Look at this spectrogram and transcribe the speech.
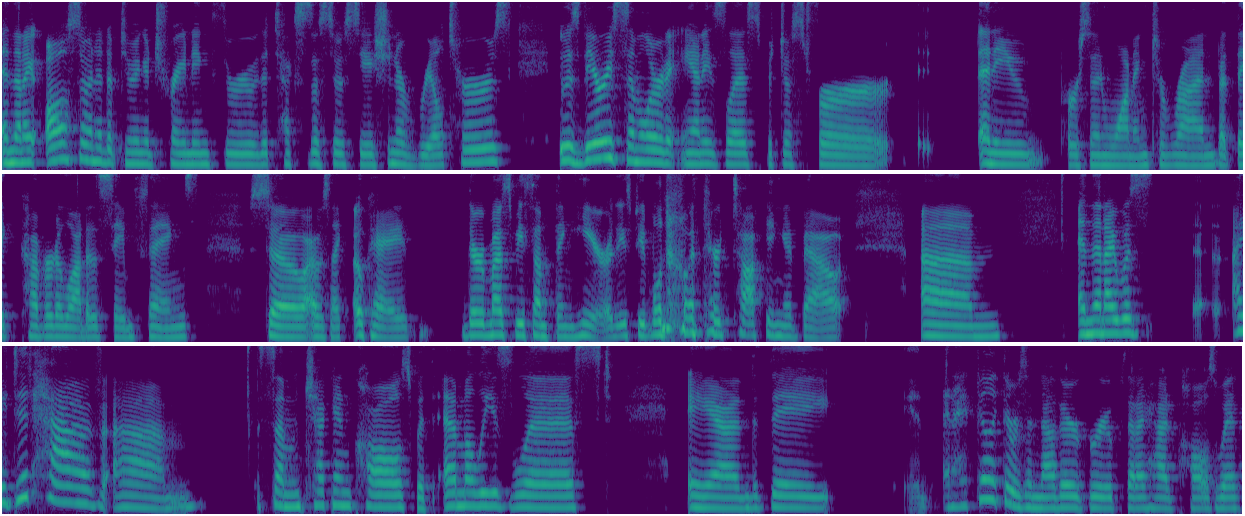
And then I also ended up doing a training through the Texas Association of Realtors. It was very similar to Annie's List, but just for any person wanting to run, but they covered a lot of the same things. So I was like, okay, there must be something here. These people know what they're talking about. Um, and then I was, I did have um, some check in calls with Emily's list, and they, and I feel like there was another group that I had calls with,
